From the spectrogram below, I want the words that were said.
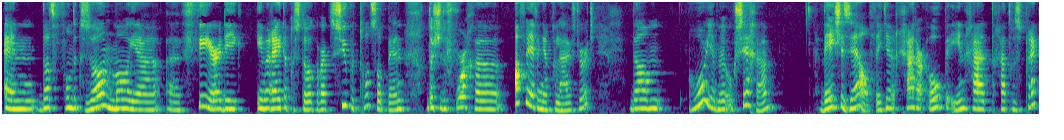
en dat vond ik zo'n mooie uh, veer die ik in mijn reet heb gestoken, waar ik super trots op ben. Want als je de vorige aflevering hebt geluisterd, dan hoor je me ook zeggen: wees jezelf. Weet je, ga er open in, ga, ga het gesprek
